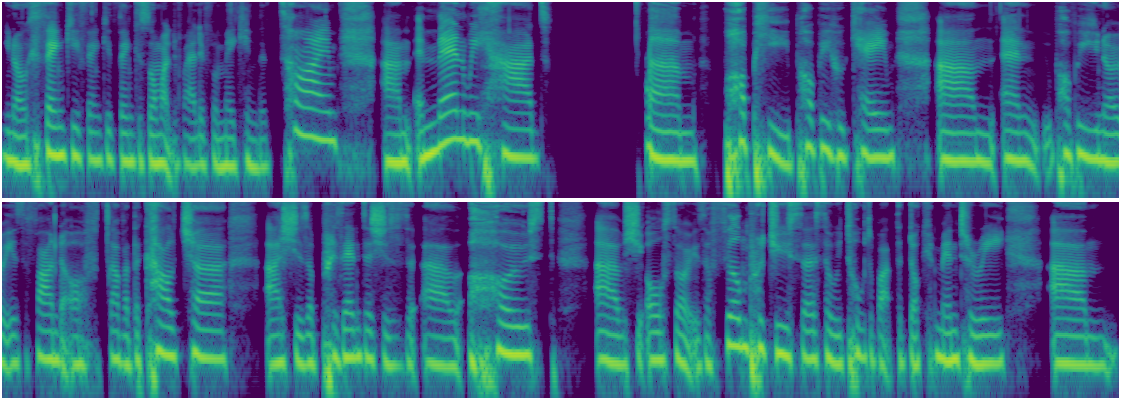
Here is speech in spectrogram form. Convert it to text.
you know, thank you, thank you, thank you so much, Valley, for making the time. Um, and then we had um, Poppy, Poppy, who came, um, and Poppy, you know, is the founder of Discover the Culture. Uh, she's a presenter, she's a host. Um, she also is a film producer. So we talked about the documentary um,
